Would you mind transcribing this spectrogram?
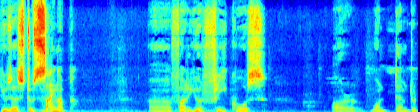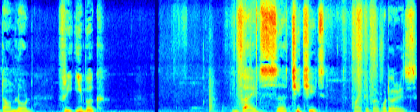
users to sign up uh, for your free course or want them to download free ebook guides, uh, cheat sheets, white paper, whatever it is.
